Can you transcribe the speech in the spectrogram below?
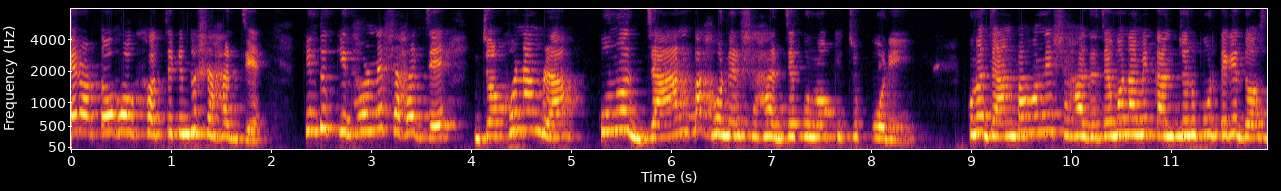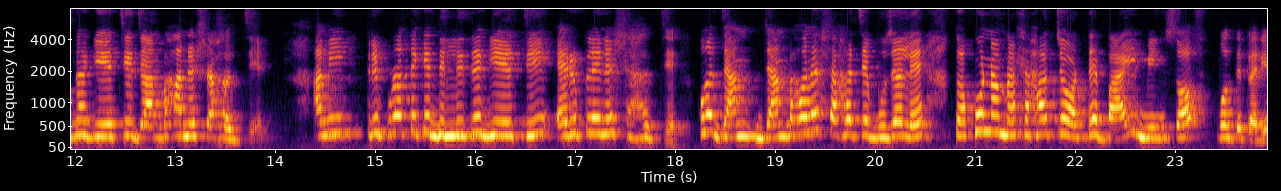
এর অর্থ হচ্ছে কিন্তু সাহায্যে। কিন্তু কি ধরনের সাহায্যে? যখন আমরা কোনো যানবাহনের সাহায্যে কোনো কিছু করি, কোনো যানবাহনের সাহায্যে, যেমন আমি কাঞ্চনপুর থেকে দশদা গিয়েছি যানবাহনের সাহায্যে, আমি ত্রিপুরা থেকে দিল্লিতে গিয়েছি এরোপ্লেনের সাহায্যে, কোনো যান, যানবাহনের সাহায্যে বুঝালে তখন আমরা সাহায্য অর্থে বাই মিনস অফ বলতে পারি।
